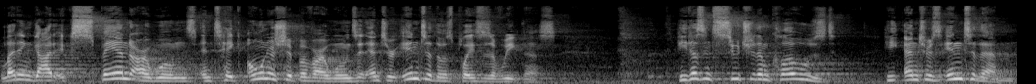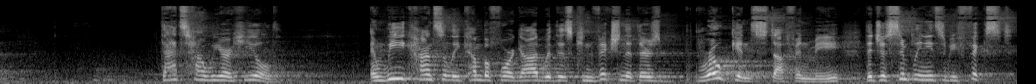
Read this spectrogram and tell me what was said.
letting God expand our wounds and take ownership of our wounds and enter into those places of weakness. He doesn't suture them closed, He enters into them. That's how we are healed. And we constantly come before God with this conviction that there's broken stuff in me that just simply needs to be fixed.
